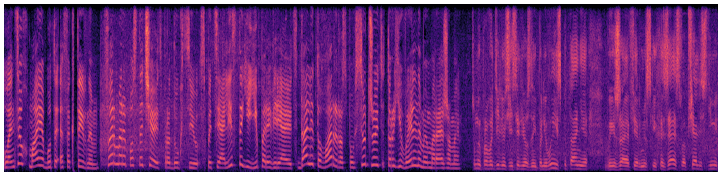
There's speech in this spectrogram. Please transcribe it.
Ланцюг має бути ефективним. Фермери постачають продукцію, спеціалісти її перевіряють. Далі товари розповсюджують торгівельними мережами. Мы проводили очень серьезные полевые испытания, выезжая в фермерские хозяйства, общались с ними.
